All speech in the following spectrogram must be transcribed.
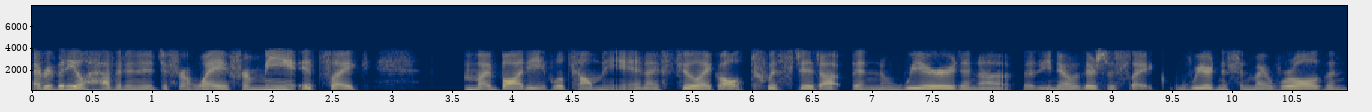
everybody will have it in a different way. For me, it's like, my body will tell me and I feel like all twisted up and weird and uh you know there's this like weirdness in my world and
